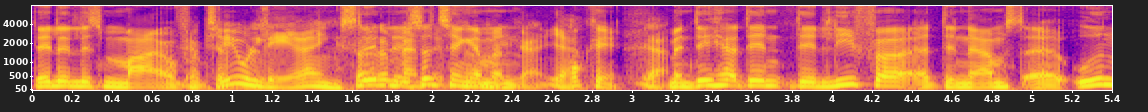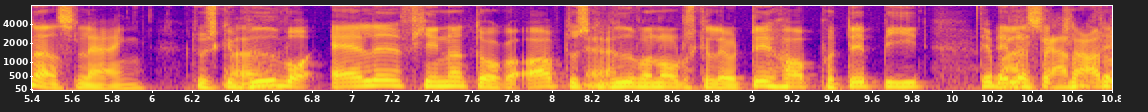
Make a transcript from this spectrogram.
Det er lidt ligesom Mario, for det er jo eksempel. læring. Så Så, er det, det, så man- tænker så er man. Ja. okay, Ja. men det her, det er, det er lige før, at det nærmest er udenadslæring. Du skal vide, hvor alle fjender dukker op. Du skal Ja. vide, hvornår du skal lave det hop på det beat. Det er meget så klarer du...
